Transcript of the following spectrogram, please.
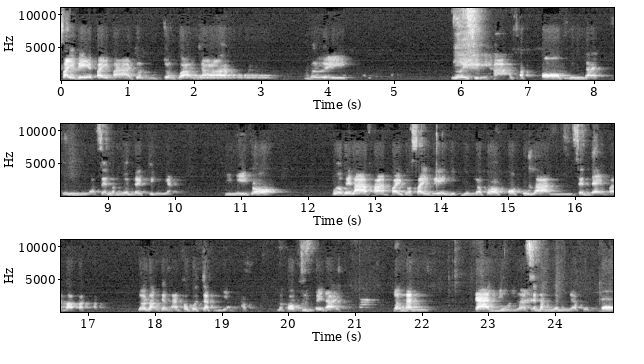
ไซด์เวย์ไปมาจนจนกว่าจะเลยเลยสิงหาครับพอขึ้นได้ขึ้นเหนือเส้นน้ำเงินได้จริงเนี่ย ทีนี้ก็เมื่อเวลาผ่านไปก็ไซด์เวย์นิดนึงแล้วก็พอตุลามีเส้นแดงมารับครับ แล้วหลังจากนั้นเขาก็จัดเบี่ยงครับ แล้วก็ขึ้นไปได้ ดังนั้นการอยู่เหนือเส้นน้ำเงินเนี่ยผมมอง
